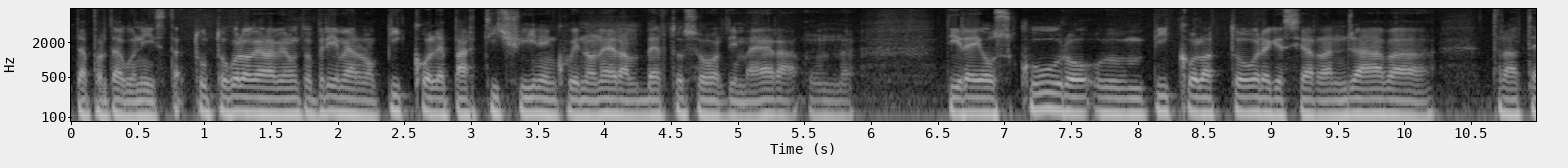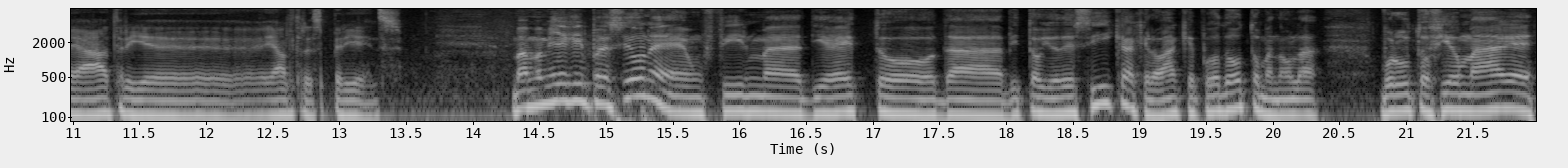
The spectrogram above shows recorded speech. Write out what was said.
da protagonista. Tutto quello che era venuto prima erano piccole particine in cui non era Alberto Sordi, ma era un direi oscuro, un piccolo attore che si arrangiava tra teatri e- e altre esperienze. Mamma mia che impressione è un film eh, diretto da Vittorio De Sica che l'ho anche prodotto ma non l'ha, voluto firmare.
